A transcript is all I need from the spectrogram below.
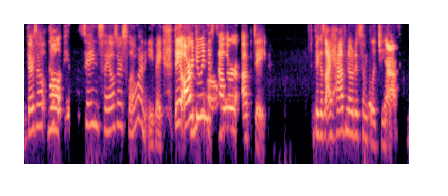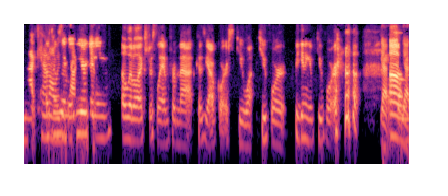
There's a Well- of people saying sales are slow on eBay. They are doing the seller update because I have noticed some glitchy. Yeah. and that can gonna always maybe you're getting a little extra slammed from that because yeah, of course, Q1, Q4, beginning of Q4. Yes, um, yes.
